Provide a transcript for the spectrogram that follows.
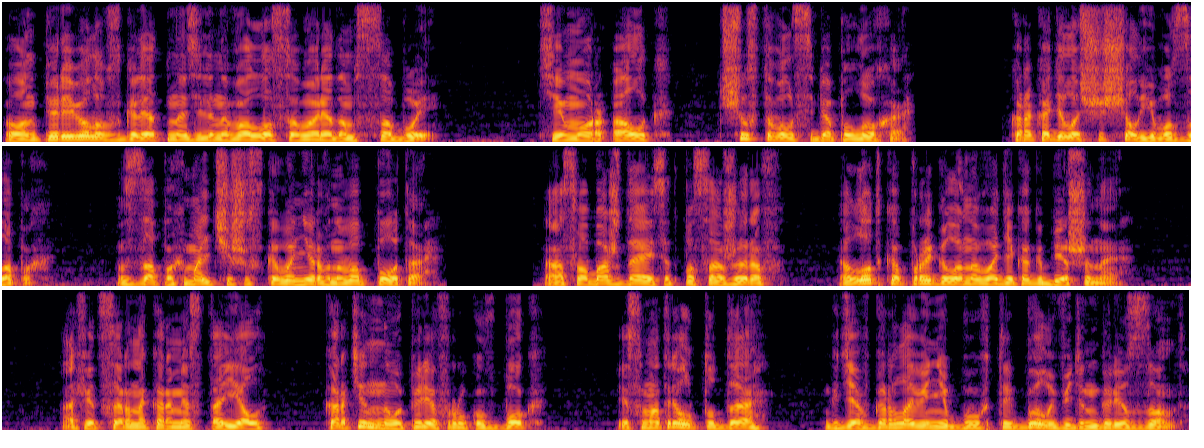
Он перевел взгляд на зеленоволосого рядом с собой. Тимур Алк чувствовал себя плохо. Крокодил ощущал его запах. Запах мальчишеского нервного пота. Освобождаясь от пассажиров, лодка прыгала на воде как бешеная. Офицер на корме стоял, картинно уперев руку в бок, и смотрел туда, где в горловине бухты был виден горизонт.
